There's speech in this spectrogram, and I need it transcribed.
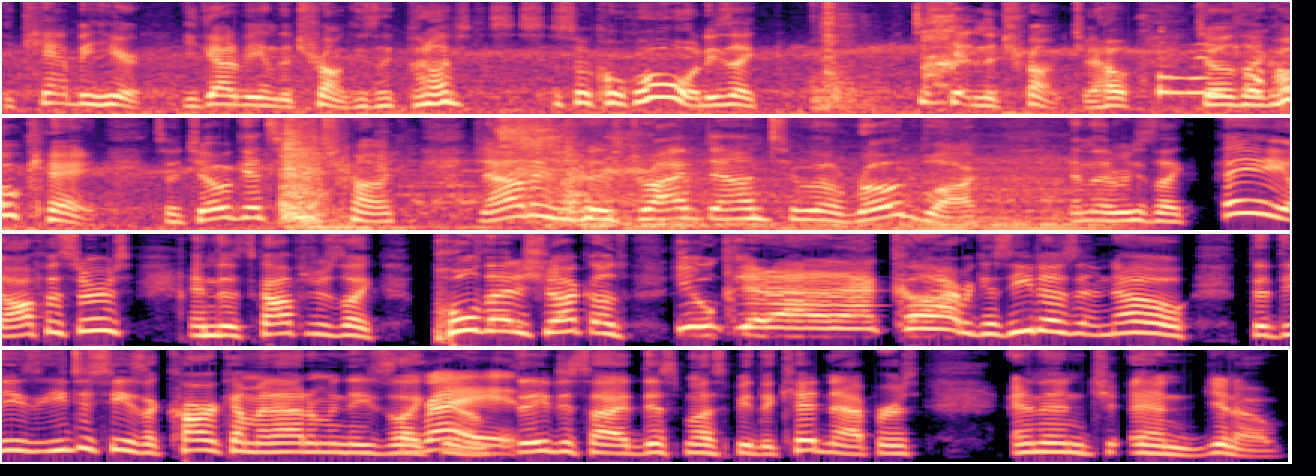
You can't be here. You got to be in the trunk." He's like, "But I'm so cold." He's like, "Just get in the trunk, Joe." Oh Joe's like, "Okay." So Joe gets in the trunk. Now they they drive down to a roadblock, and then he's like, "Hey, officers!" And this officer's like, "Pull that shotguns. You get out of that car!" Because he doesn't know that these. He just sees a car coming at him, and he's like, you know, they decide this must be the kidnappers, and then and you know.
